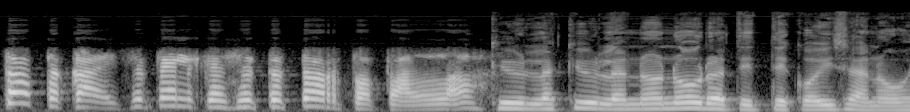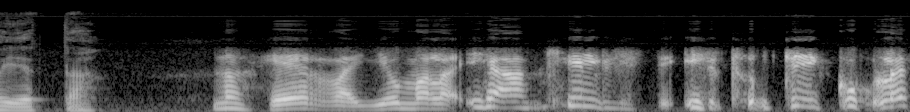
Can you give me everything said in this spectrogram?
totta kai, se pelkäsi, että torpapallaa. Kyllä, kyllä. No noudatitteko isän ohjetta? No herra Jumala, ihan kiltisti istuttiin kuule.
